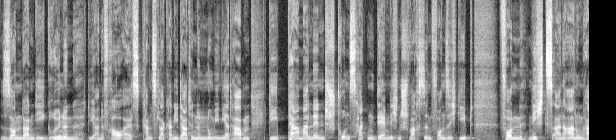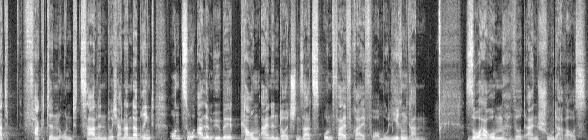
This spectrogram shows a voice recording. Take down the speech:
sondern die Grünen, die eine Frau als Kanzlerkandidatin nominiert haben, die permanent strunzhackendämlichen Schwachsinn von sich gibt, von nichts eine Ahnung hat Fakten und Zahlen durcheinander bringt und zu allem Übel kaum einen deutschen Satz unfallfrei formulieren kann. So herum wird ein Schuh daraus.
